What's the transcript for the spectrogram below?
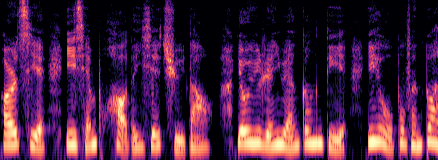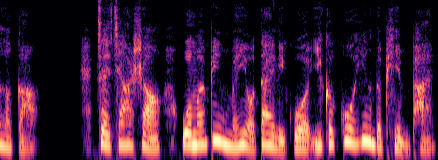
而且以前不好的一些渠道，由于人员更迭，也有部分断了岗。再加上我们并没有代理过一个过硬的品牌，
